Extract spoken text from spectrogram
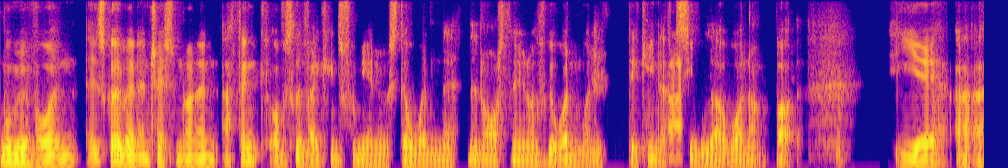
We'll move on. It's going to be an interesting run. And I think, obviously, the Vikings, for me, anyway, still win the, the North. You know, they've got one win to kind of seal that one up. But yeah, I,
